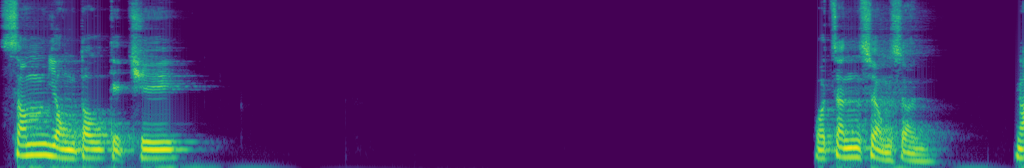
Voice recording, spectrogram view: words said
心用到极处，我真相信，牛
